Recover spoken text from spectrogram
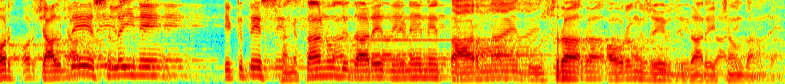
ਔਰ ਚੱਲਦੇ ਇਸ ਲਈ ਨੇ, ਇੱਕ ਤੇ ਸੰਗਤਾਂ ਨੂੰ ਦਿਦਾਰੇ ਦੇਣੇ ਨੇ, ਤਾਰਨਾ ਹੈ, ਦੂਸਰਾ ਔਰੰਗਜ਼ੇਬ ਦਿਦਾਰੇ ਚਾਹੁੰਦਾ ਹੈ।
